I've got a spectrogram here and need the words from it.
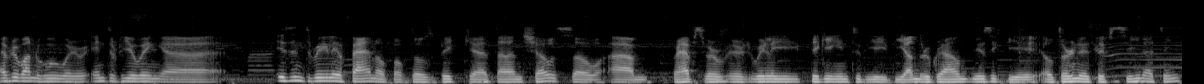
everyone who we're interviewing uh, isn't really a fan of, of those big uh, talent shows. So um, perhaps we're, we're, really digging into the, the underground music, the alternative scene, I think.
